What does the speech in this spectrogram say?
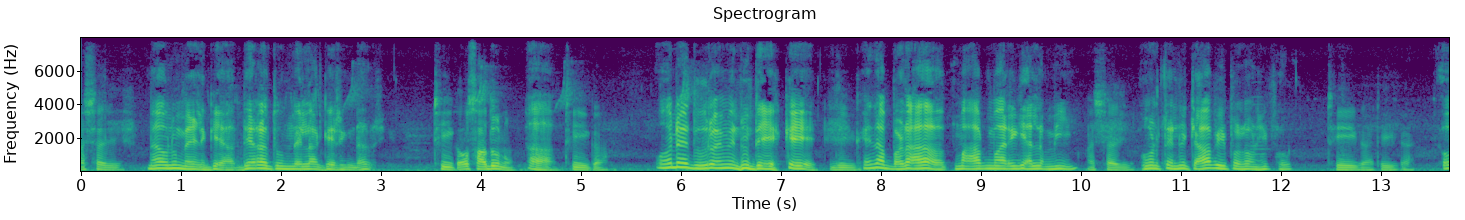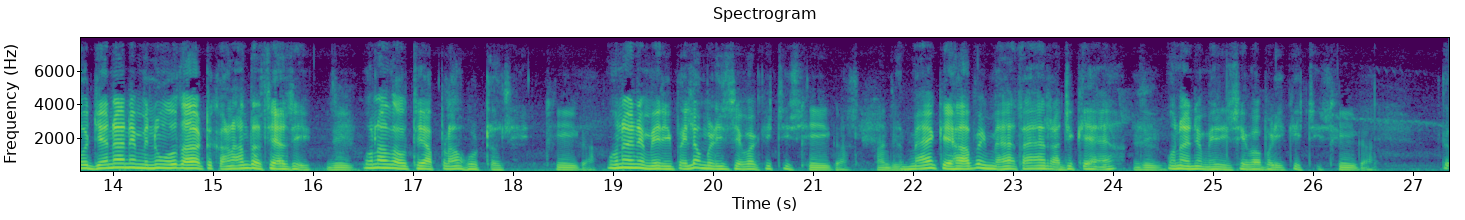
ਅੱਛਾ ਜੀ। ਮੈਂ ਉਹਨੂੰ ਮਿਲ ਗਿਆ। ਦੇਹਰਾਦੂਨ ਦੇ ਲਾਗੇ ਰਹਿੰਦਾ ਸੀ। ਠੀਕ ਆ ਉਹ ਸਾਧੂ ਨੂੰ? ਹਾਂ। ਠੀਕ ਆ। ਉਹਨੇ ਦੂਰੋਂ ਹੀ ਮੈਨੂੰ ਦੇਖ ਕੇ ਜੀ। ਕਹਿੰਦਾ ਬੜਾ ਮਾਰ ਮਾਰੀ ਗਿਆ ਲੰਮੀ। ਅੱਛਾ ਜੀ। ਹੁਣ ਤੈਨੂੰ ਚਾਹ ਵੀ ਪਿਲਾਉਣੀ ਪਊ। ਠੀਕ ਆ ਠੀਕ ਆ। ਉਹ ਜਿਨ੍ਹਾਂ ਨੇ ਮੈਨੂੰ ਉਹਦਾ ਟਿਕਾਣਾ ਦੱਸਿਆ ਸੀ ਜੀ। ਉਹਨਾਂ ਦਾ ਉੱਥੇ ਆਪਣਾ ਹੋਟਲ ਸੀ। ਠੀਕ ਆ। ਉਹਨਾਂ ਨੇ ਮੇਰੀ ਪਹਿਲਾਂ ਬੜੀ ਸੇਵਾ ਕੀਤੀ ਸੀ। ਠੀਕ ਆ ਹਾਂਜੀ। ਮੈਂ ਕਿਹਾ ਵੀ ਮੈਂ ਤਾਂ ਰੱਜ ਕੇ ਆਇਆ। ਜੀ। ਉਹਨਾਂ ਨੇ ਮੇਰੀ ਸੇਵਾ ਬੜੀ ਕੀਤੀ ਸੀ। ਠੀਕ ਆ। ਤੇ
